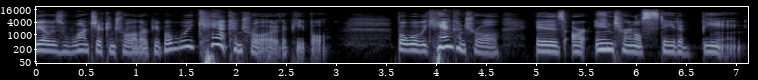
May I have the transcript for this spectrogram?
we always want to control other people, but we can't control other people. But what we can control is our internal state of being.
